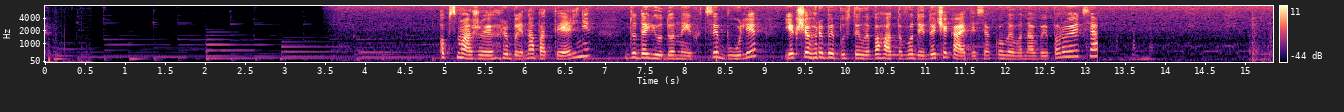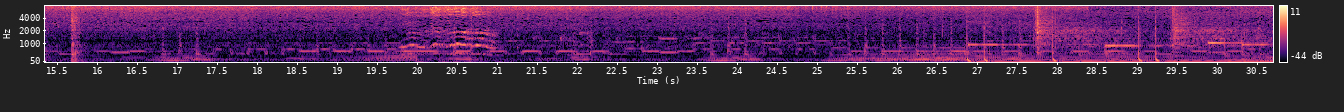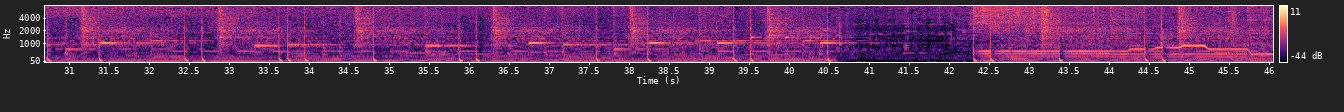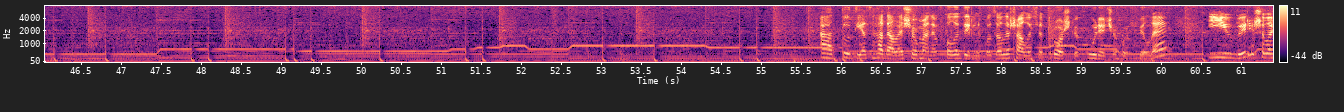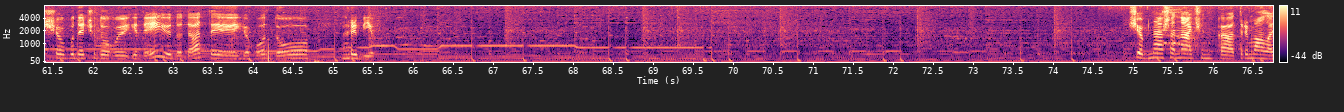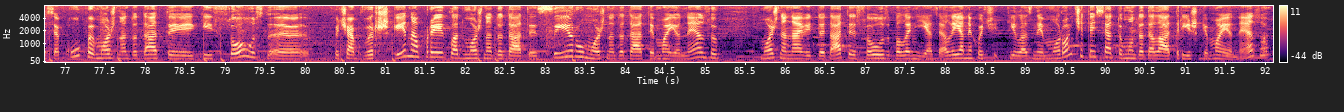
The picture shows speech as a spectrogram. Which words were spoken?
Обсмажую гриби на пательні, додаю до них цибулі. Якщо гриби пустили багато води, дочекайтеся, коли вона випарується. А тут я згадала, що в мене в холодильнику залишалося трошки курячого філе, і вирішила, що буде чудовою ідеєю додати його до грибів. Щоб наша начинка трималася купи, можна додати якийсь соус, е, хоча б вершки, наприклад, можна додати сиру, можна додати майонезу, можна навіть додати соус болоньєзе. Але я не хотіла з ним морочитися, тому додала трішки майонезу.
